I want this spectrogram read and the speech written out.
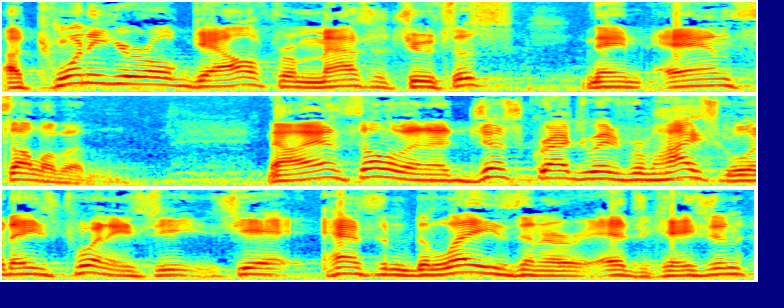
a 20 year old gal from Massachusetts named Anne Sullivan. Now, Anne Sullivan had just graduated from high school at age 20. She, she had some delays in her education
